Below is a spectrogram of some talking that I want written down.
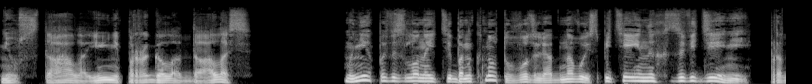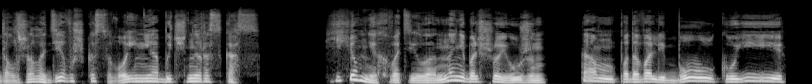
не устала и не проголодалась. Мне повезло найти банкноту возле одного из питейных заведений, продолжала девушка свой необычный рассказ. Ее мне хватило на небольшой ужин. Там подавали булку и...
